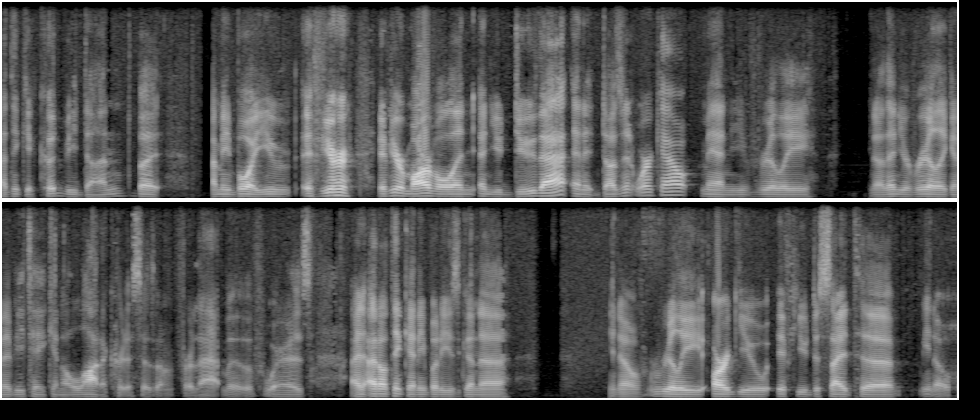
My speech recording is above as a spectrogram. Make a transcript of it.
I think it could be done. But I mean, boy, you if you're if you're Marvel and and you do that and it doesn't work out, man, you've really you know, then you're really going to be taking a lot of criticism for that move. Whereas I, I don't think anybody's going to, you know, really argue if you decide to, you know,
